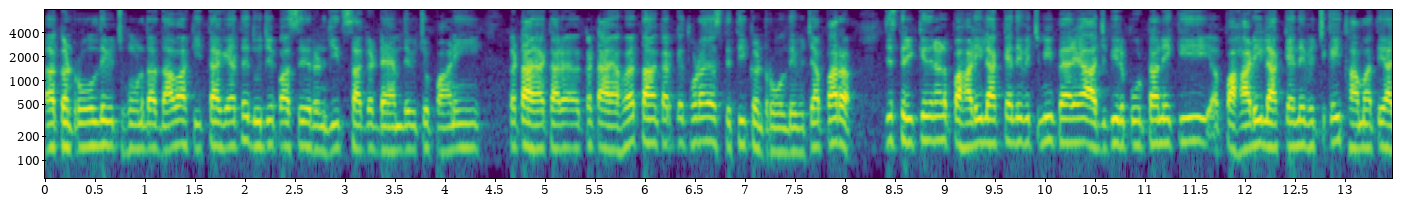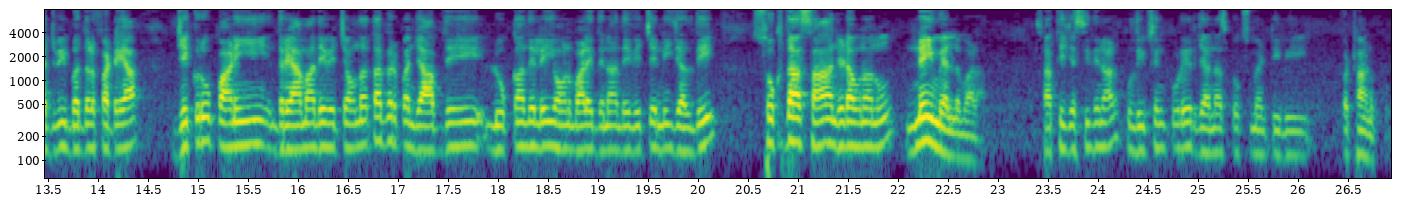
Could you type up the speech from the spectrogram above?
ਕੰਟਰੋਲ ਦੇ ਵਿੱਚ ਹੋਣ ਦਾ ਦਾਅਵਾ ਕੀਤਾ ਗਿਆ ਤੇ ਦੂਜੇ ਪਾਸੇ ਰਣਜੀਤ ਸਾਗਰ ਡੈਮ ਦੇ ਵਿੱਚੋਂ ਪਾਣੀ ਘਟਾਇਆ ਕਰ, ਘਟਾਇਆ ਹੋਇਆ, ਤਾਂ ਕਰਕੇ ਥੋੜਾ ਜਿਹਾ ਸਥਿਤੀ ਕੰਟਰੋਲ ਦੇ ਵਿੱਚ ਆ। ਪਰ ਜਿਸ ਤਰੀਕੇ ਦੇ ਨਾਲ ਪਹਾੜੀ ਇਲਾਕਿਆਂ ਦੇ ਵਿੱਚ ਮੀਂਹ ਪੈ ਰਿਹਾ, ਅੱਜ ਵੀ ਰਿਪੋਰਟਾਂ ਨੇ ਕਿ ਪਹਾੜੀ ਇਲਾਕਿਆਂ ਦੇ ਵਿੱਚ ਕਈ ਥਾਵਾਂ ਤੇ ਅੱਜ ਵੀ ਬੱਦਲ ਫਟਿਆ। ਜੇਕਰ ਉਹ ਪਾਣੀ ਦਰਿਆਵਾਂ ਦੇ ਵਿੱਚ ਆਉਂਦਾ, ਤਾਂ ਫਿਰ ਪੰਜਾਬ ਦੇ ਲੋਕਾਂ ਦੇ ਲਈ ਆਉਣ ਵਾਲੇ ਦਿਨਾਂ ਦੇ ਵਿੱਚ ਇੰਨੀ ਜਲਦੀ ਸੁੱਖ ਦਾ ਸਾਹ ਜਿਹੜਾ ਉਹਨਾਂ ਨੂੰ ਨਹੀਂ ਮਿਲਣ ਵਾਲਾ। ਸਾਥੀ ਜੱਸੀ ਦੇ ਨਾਲ ਕੁਲਦੀਪ ਸਿੰਘ ਪੂੜੇ, ਰਜਾਨਾ ਸਪੋਕਸਮੈਨ ਟੀਵੀ, ਪਠਾਨਕੋਟ।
